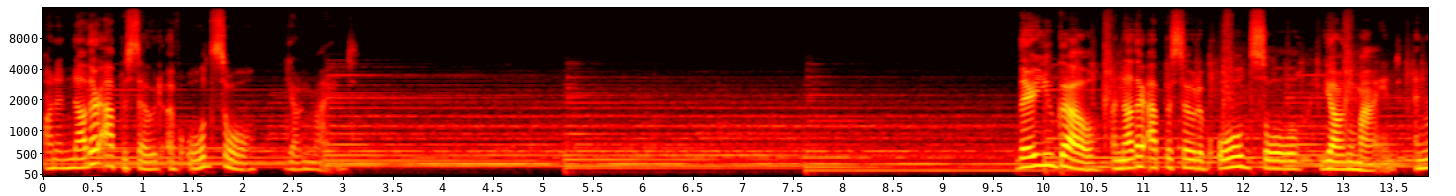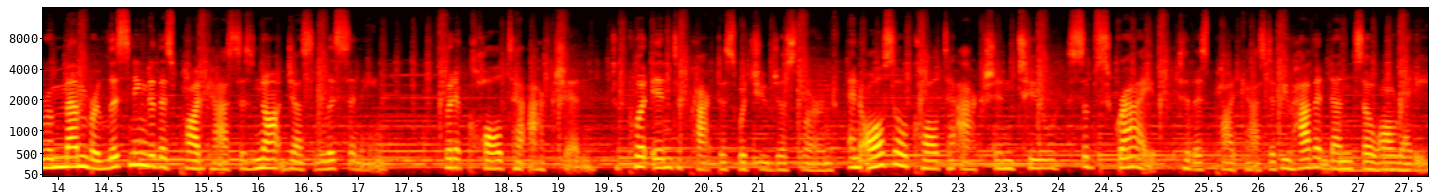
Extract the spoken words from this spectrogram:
on another episode of Old Soul, Young Mind. There you go, another episode of Old Soul, Young Mind. And remember, listening to this podcast is not just listening, but a call to action to put into practice what you just learned, and also a call to action to subscribe to this podcast if you haven't done so already.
